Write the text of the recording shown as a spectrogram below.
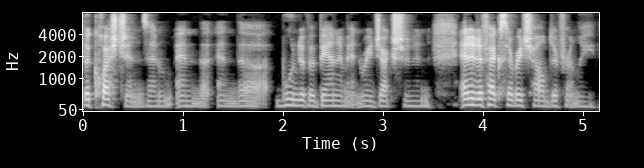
the questions and and the and the wound of abandonment and rejection and and it affects every child differently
